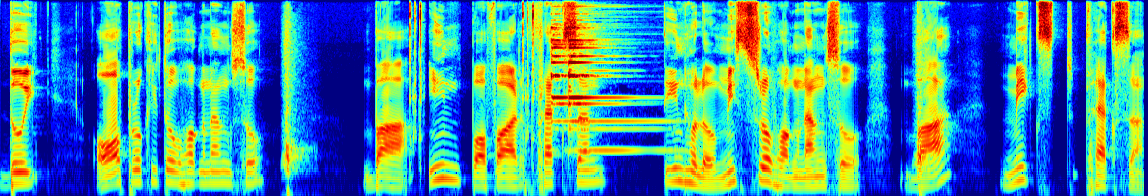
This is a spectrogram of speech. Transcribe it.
দুই, অপ্রকৃত ভগ্নাংশ বা ইমপ্রপার ফ্র্যাকশন। তিন হলো মিশ্র ভগ্নাংশ বা মিক্সড ফ্র্যাকশন।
